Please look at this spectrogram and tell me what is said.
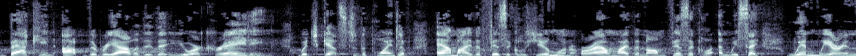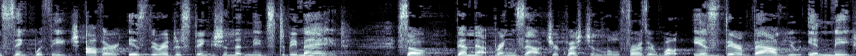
backing up the reality that you are creating which gets to the point of am I the physical human or am I the non-physical? And we say when we are in sync with each other is there a distinction that needs to be made so then that brings out your question a little further. Well is there value in me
